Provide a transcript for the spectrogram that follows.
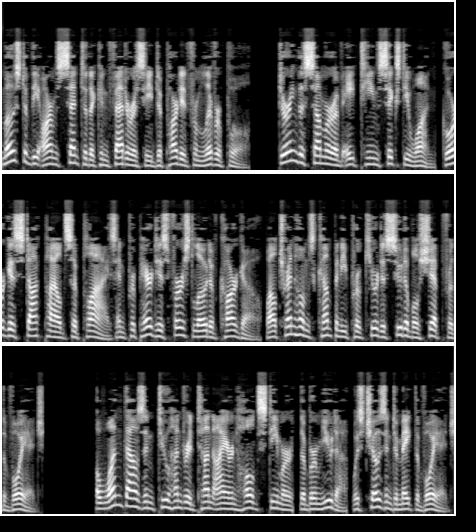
Most of the arms sent to the Confederacy departed from Liverpool. During the summer of 1861, Gorgas stockpiled supplies and prepared his first load of cargo, while Trenholm's company procured a suitable ship for the voyage. A 1,200-ton iron-hulled steamer, the Bermuda, was chosen to make the voyage.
